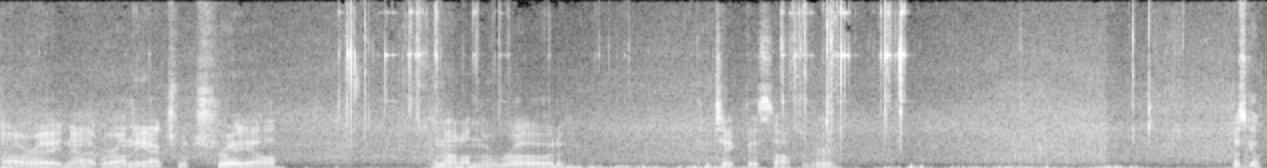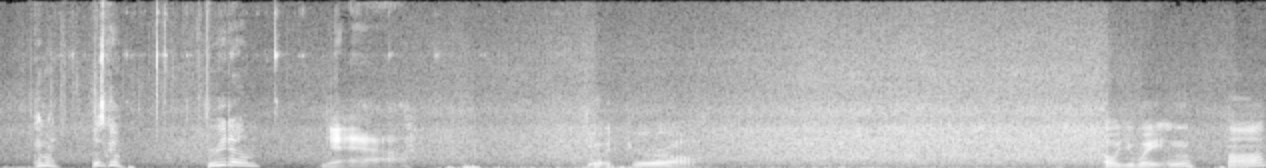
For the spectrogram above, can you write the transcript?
All right, now that we're on the actual trail and not on the road, can take this off of her. Let's go. Come on. Let's go. Freedom. Yeah. Good girl. Oh, you waiting? Huh?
